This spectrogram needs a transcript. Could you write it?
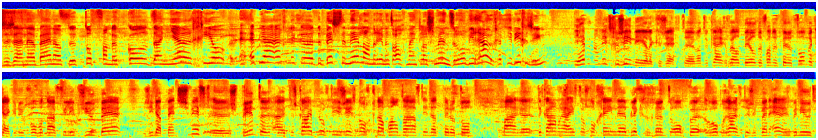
Ze zijn uh, bijna op de top van de Col d'Aniel. Gio, uh, heb jij eigenlijk uh, de beste Nederlander in het algemeen klassement? Robbie Ruig, heb je die gezien? Die heb ik nog niet gezien eerlijk gezegd. Uh, want we krijgen wel beelden van het peloton. We kijken nu bijvoorbeeld naar Philippe Gilbert. We zien naar Ben Swift, uh, sprinter uit de Skyploeg. Die zich nog knap handhaaft in dat peloton. Maar uh, de camera heeft ons nog geen blik gegund op Rob Ruig. Dus ik ben erg benieuwd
